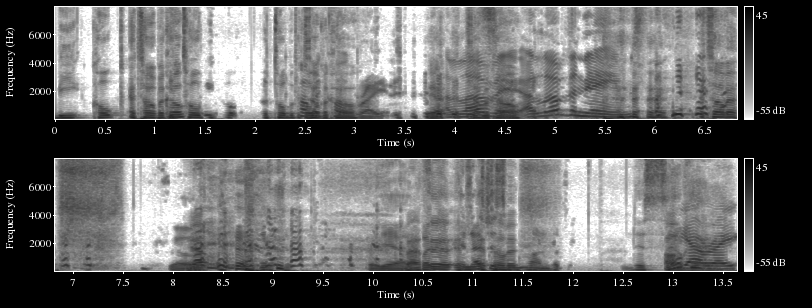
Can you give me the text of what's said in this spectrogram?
Etobicoke. Etobicoke? Etobicoke. Etobicoke. Etobicoke. Right. yeah, I love Etobicoke. it. I love the names. Etobicoke. So, so yeah, That's but, it. and that's it's just a one. But this Okay. yeah, right.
